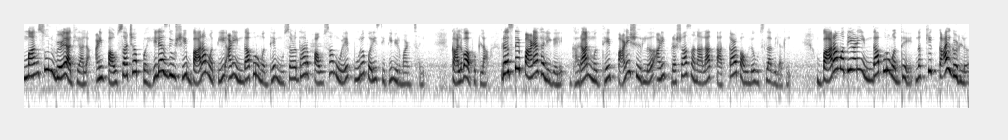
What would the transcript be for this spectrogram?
मान्सून वेळेआधी आला आणि पावसाच्या पहिल्याच दिवशी बारामती आणि इंदापूरमध्ये मुसळधार पावसामुळे पूर परिस्थिती निर्माण झाली. कालवा फुटला. रस्ते पाण्याखाली गेले. घरांमध्ये पाणी शिरलं आणि प्रशासनाला तात्काळ पावलं उचलावी लागली. बारामती आणि इंदापूरमध्ये नक्की काय घडलं?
